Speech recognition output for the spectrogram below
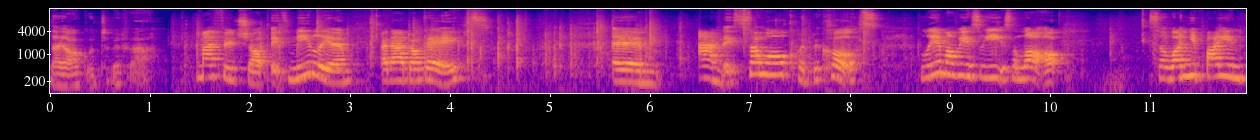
They are good to be fair my food shop. It's me, Liam, and our dog Ace. Um, and it's so awkward because Liam obviously eats a lot. So when you're buying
